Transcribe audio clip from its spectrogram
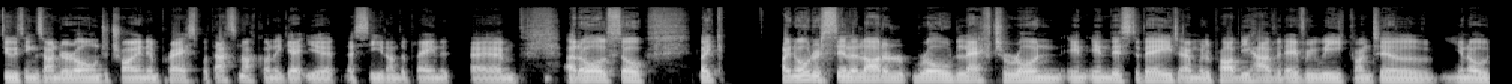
do things on their own to try and impress, but that's not going to get you a seat on the plane um, at all. So, like I know there's still a lot of road left to run in, in this debate, and we'll probably have it every week until you know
